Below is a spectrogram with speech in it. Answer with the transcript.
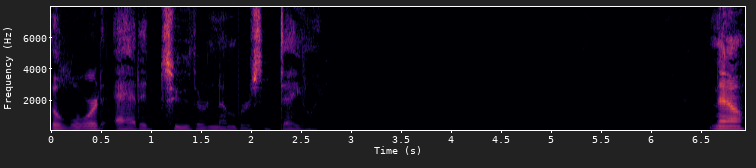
the Lord added to their numbers daily. Now,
